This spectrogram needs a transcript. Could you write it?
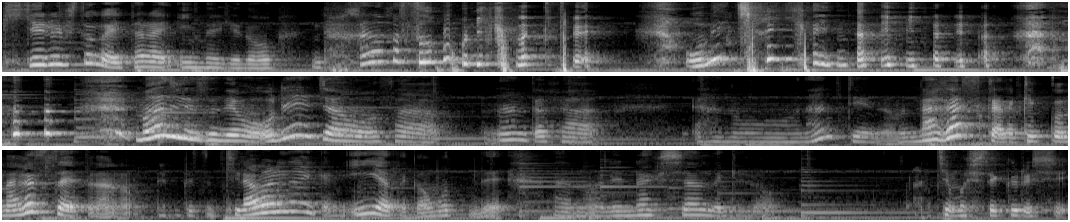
聞ける人がいたらいいんだけどなかなかそうもいかなくてお姉ちゃん以外いないみたいな。マジですでもお姉ちゃんをさなんかさあのー、ていうの流すから結構流すタイプなの。別に嫌われないからいいやとか思ってあの連絡しちゃうんだけど。あっちもしてくるし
